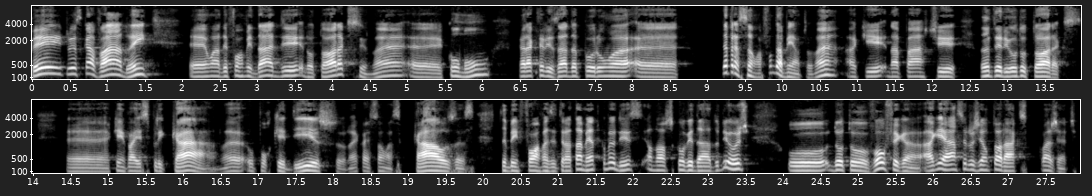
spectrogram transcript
Peito escavado, hein? É uma deformidade no tórax, não é? é comum, caracterizada por uma é, depressão, afundamento, né? Aqui na parte anterior do tórax. É, quem vai explicar né, o porquê disso, né, quais são as causas, também formas de tratamento, como eu disse, é o nosso convidado de hoje, o Dr. Wolfgang Aguiar, cirurgião torácico, com a gente.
